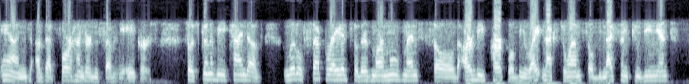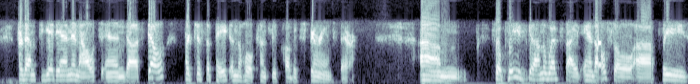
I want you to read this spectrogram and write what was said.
end of that 470 acres. So it's going to be kind of little separated, so there's more movement. So the RV park will be right next to them, so it'll be nice and convenient for them to get in and out and uh, still participate in the whole country club experience there. Um, so please get on the website and also uh, please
